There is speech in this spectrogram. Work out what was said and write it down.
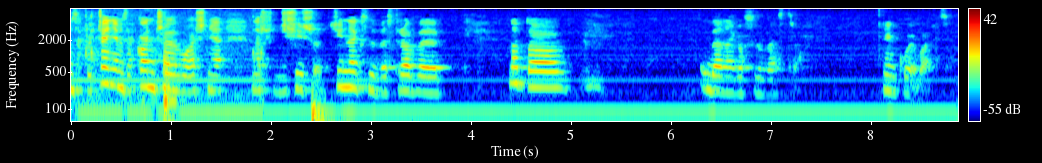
Zakończeniem zakończę właśnie nasz dzisiejszy odcinek sylwestrowy. No to udanego Sylwestra. Dziękuję bardzo.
